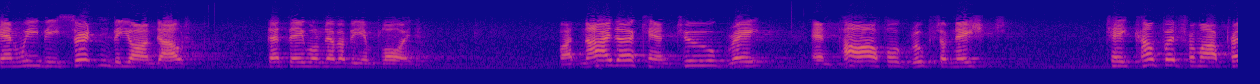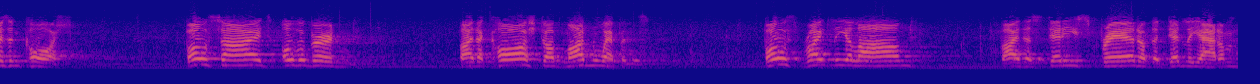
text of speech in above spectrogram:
can we be certain beyond doubt that they will never be employed. But neither can two great and powerful groups of nations take comfort from our present course, both sides overburdened by the cost of modern weapons, both rightly alarmed by the steady spread of the deadly atom,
